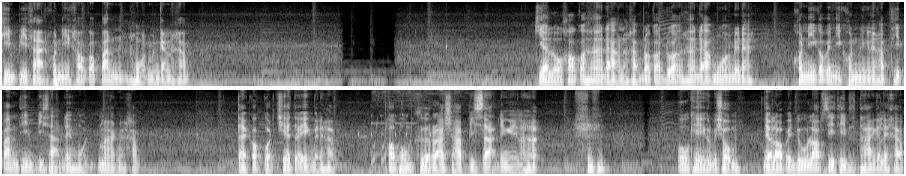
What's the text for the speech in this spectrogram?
ทีมปีศาจคนนี้เขาก็ปั้นโหดเหมือนกันนะครับ เกียร์โลเขาก็ 5 ดาวนะครับ แล้วก็ด้วง 5 ดาวม่วงด้วยนะ คนนี้ก็เป็นอีกคนหนึ่งนะครับ ที่ปั้นทีมปีศาจได้โหดมากนะครับ แต่ก็กดเชียร์ตัวเองไปนะครับ เพราะผมคือราชาปีศาจยังไงล่ะฮะ โอเคคุณผู้ชม เดี๋ยวเราไปดูรอบ 4 ทีมสุดท้ายกันเลยครับ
